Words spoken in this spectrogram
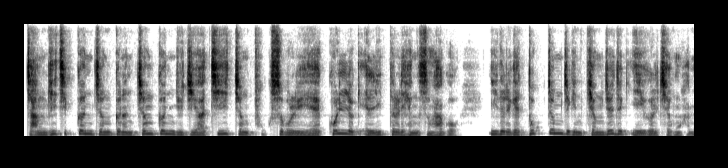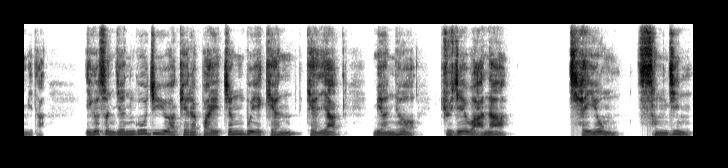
장기 집권 정권은 정권 유지와 지지층 폭섭을 위해 권력 엘리트를 형성하고 이들에게 독점적인 경제적 이익을 제공합니다. 이것은 연고주의와 결합하여 정부의 견, 계약, 면허, 규제 완화, 채용, 승진,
